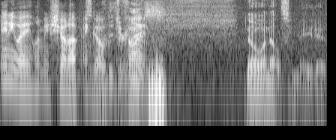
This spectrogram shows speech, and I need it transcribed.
Anyway, let me shut up and So go what did you through find? this. No one else made it.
